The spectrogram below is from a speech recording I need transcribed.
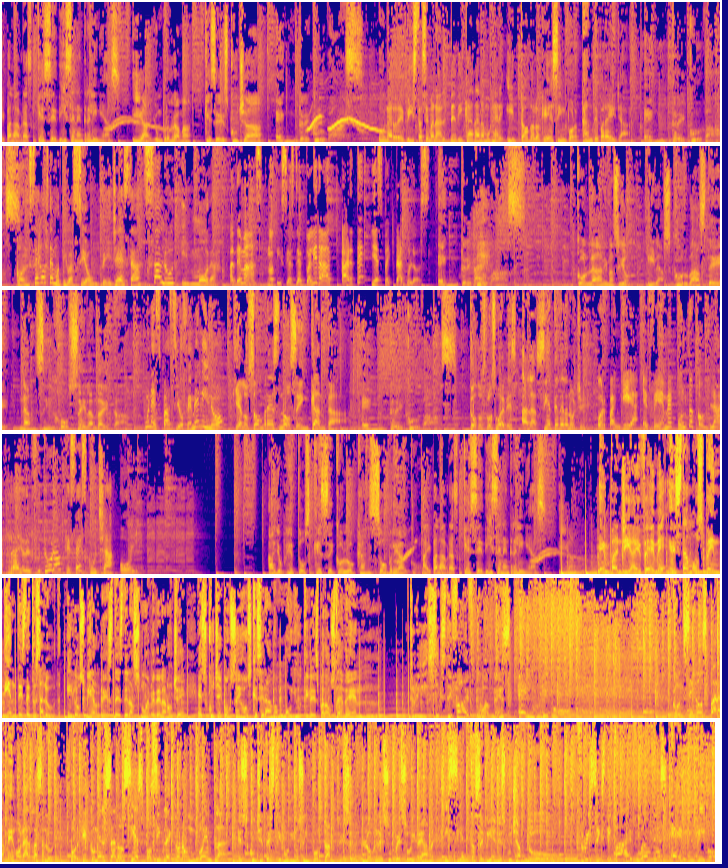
Hay palabras que se dicen entre líneas. Y hay un programa que se escucha entre curvas. Una revista semanal dedicada a la mujer y todo lo que es importante para ella. Entre curvas. Consejos de motivación, belleza, salud y moda. Además, noticias de actualidad, arte y espectáculos. Entre curvas. Con la animación y las curvas de Nancy José Landaeta. Un espacio femenino que a los hombres nos encanta. Entre curvas. Todos los jueves a las 7 de la noche. Por pangiafm.com. La radio del futuro que se escucha hoy. Hay objetos que se colocan sobre algo. Hay palabras que se dicen entre líneas. En Pangía FM estamos pendientes de tu salud. Y los viernes desde las 9 de la noche, escuche consejos que serán muy útiles para usted en 365 Wellness en vivo. Consejos para mejorar la salud. Porque comer sano sí es posible con un buen plan. Escuche testimonios importantes, logre su peso ideal y siéntase bien escuchando 365 Wellness en vivo.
